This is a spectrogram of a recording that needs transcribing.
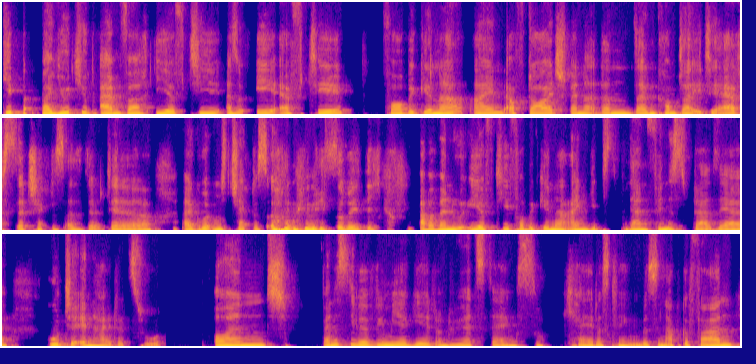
Gib bei YouTube einfach EFT, also EFT for Beginner ein auf Deutsch. Wenn er, dann, dann kommt da ETFs, der checkt es, also der, der Algorithmus checkt es irgendwie nicht so richtig. Aber wenn du EFT for Beginner eingibst, dann findest du da sehr gute Inhalte zu. Und wenn es dir wie mir geht und du jetzt denkst, okay, das klingt ein bisschen abgefahren,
